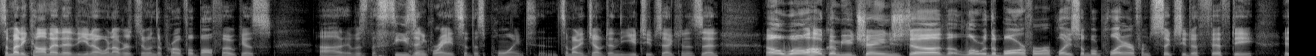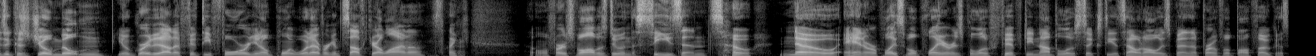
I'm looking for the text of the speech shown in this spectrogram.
Somebody commented, you know, when I was doing the Pro Football Focus, uh, it was the season grades at this point, and somebody jumped in the YouTube section and said, oh well how come you changed uh the, lowered the bar for a replaceable player from 60 to 50 is it because joe milton you know graded out at 54 you know point whatever against south carolina? It's like well first of all i was doing the season so no and a replaceable player is below 50 not below 60 it's how it always been in the pro football focus.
